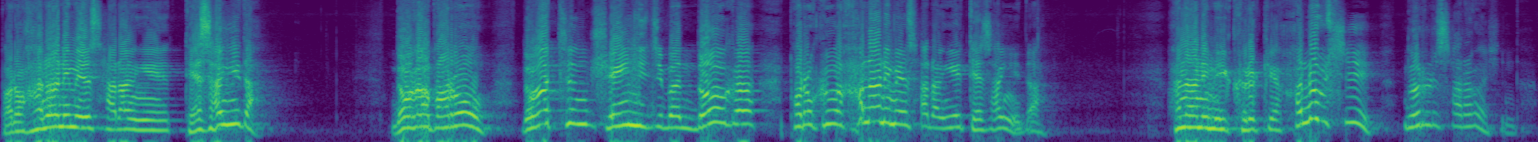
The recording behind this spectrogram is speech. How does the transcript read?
바로 하나님의 사랑의 대상이다. 너가 바로 너 같은 죄인이지만 너가 바로 그 하나님의 사랑의 대상이다. 하나님이 그렇게 한없이 너를 사랑하신다.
